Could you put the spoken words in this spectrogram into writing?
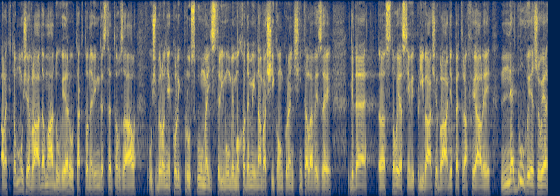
Ale k tomu, že vláda má důvěru, tak to nevím, kde jste to vzal. Už bylo několik průzkumů mainstreamu, mimochodem i na vaší konkurenční televizi, kde e, z toho jasně vyplývá, že vládě Petra Fialy nedůvěřuje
